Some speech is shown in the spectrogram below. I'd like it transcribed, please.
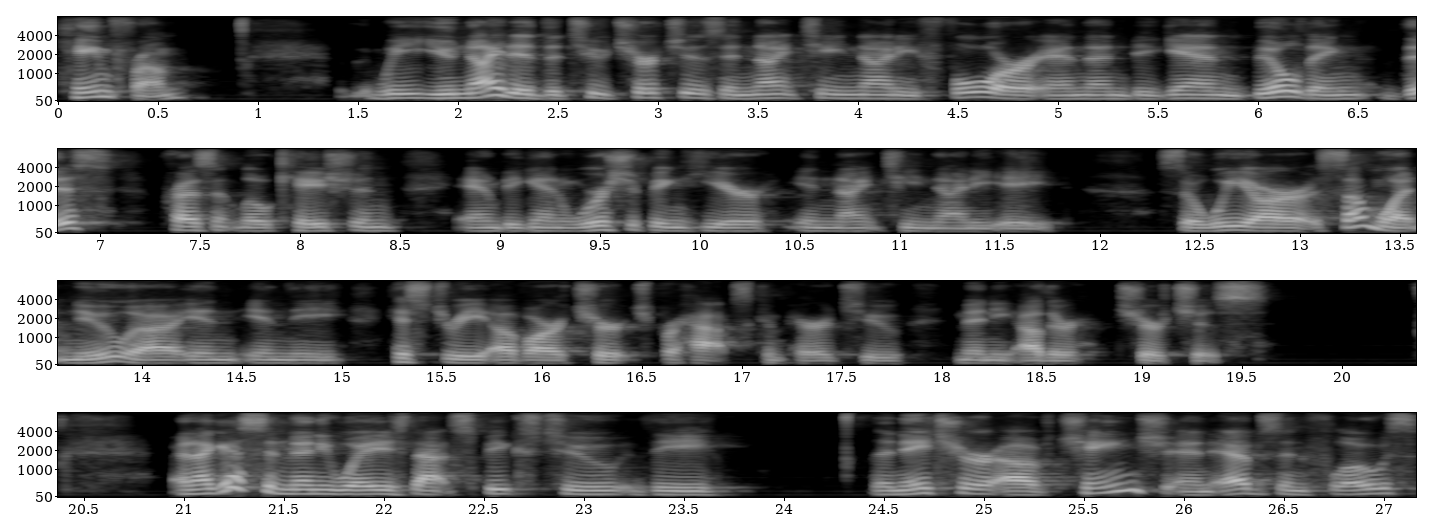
came from. We united the two churches in 1994 and then began building this present location and began worshiping here in 1998. So we are somewhat new uh, in, in the history of our church, perhaps compared to many other churches. And I guess in many ways that speaks to the, the nature of change and ebbs and flows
